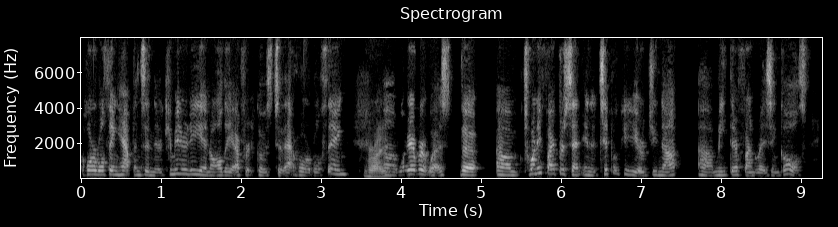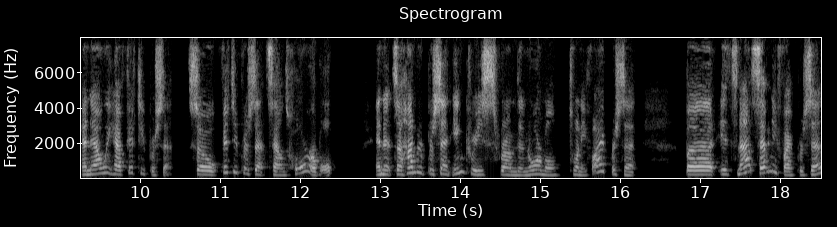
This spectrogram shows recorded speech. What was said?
horrible thing happens in their community and all the effort goes to that horrible thing. Right. Uh, whatever it was, the um, 25% in a typical year do not uh, meet their fundraising goals. And now we have 50%. So 50% sounds horrible, and it's a 100% increase from the normal 25%, but it's not 75%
